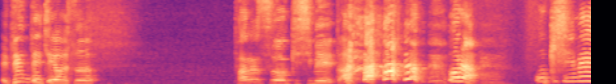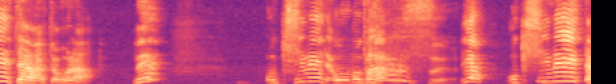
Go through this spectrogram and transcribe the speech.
え全然違います？パルスオキシメーター。ほらオキシメーターとほらね？オキシメーターお僕のパルス。いやオキシメータ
